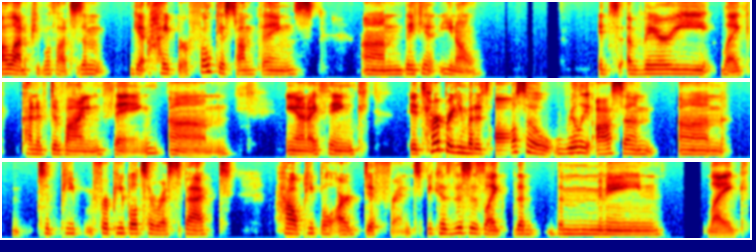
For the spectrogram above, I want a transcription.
a lot of people with autism get hyper focused on things. Um they can you know it's a very like kind of divine thing. Um and i think it's heartbreaking but it's also really awesome um to people for people to respect how people are different because this is like the the main like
